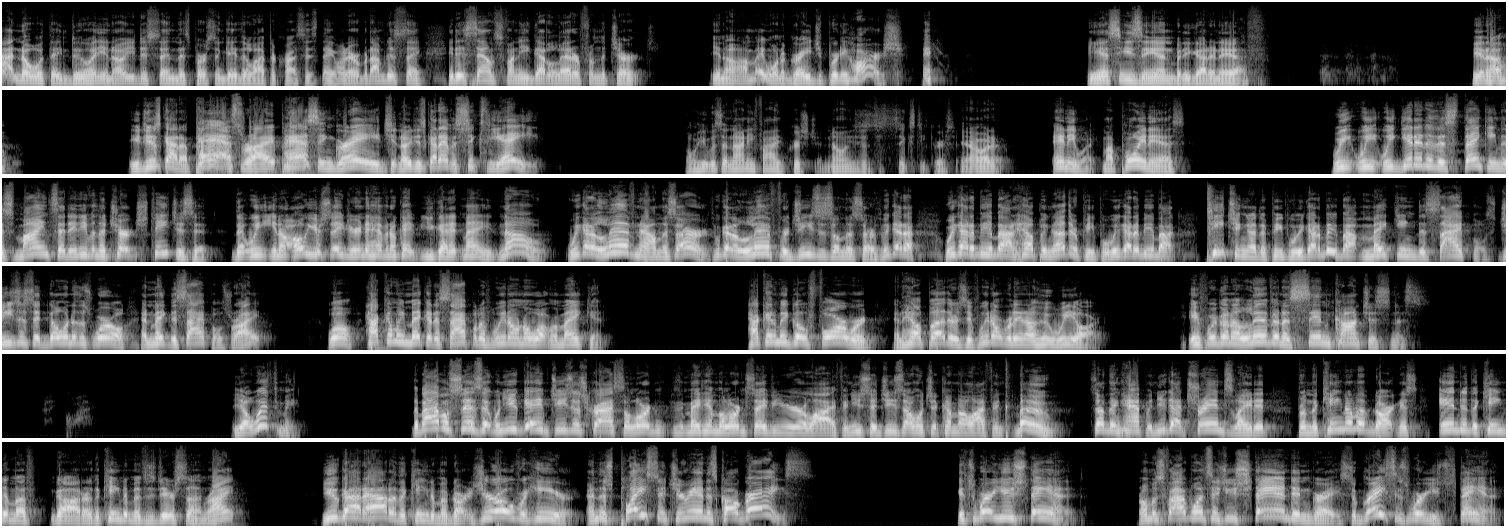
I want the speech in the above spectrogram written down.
I know what they're doing. You know, you're just saying this person gave their life to Christ this day, whatever. But I'm just saying, it just sounds funny. You got a letter from the church. You know, I may want to grade you pretty harsh. yes, he's in, but he got an F. You know? You just got to pass, right? Passing grades, you know, you just got to have a 68. Oh, he was a 95 Christian. No, he's just a 60 Christian. Yeah, whatever. Anyway, my point is we, we, we get into this thinking, this mindset, and even the church teaches it that we, you know, oh, you're saved, you're into heaven, okay, you got it made. No, we got to live now on this earth. We got to live for Jesus on this earth. We got to we got to be about helping other people. We got to be about teaching other people. We got to be about making disciples. Jesus said, "Go into this world and make disciples." Right? Well, how can we make a disciple if we don't know what we're making? How can we go forward and help others if we don't really know who we are? If we're going to live in a sin consciousness, y'all with me? The Bible says that when you gave Jesus Christ the Lord, made him the Lord and Savior of your life, and you said, Jesus, I want you to come into my life, and boom, something happened. You got translated from the kingdom of darkness into the kingdom of God or the kingdom of his dear son, right? You got out of the kingdom of darkness. You're over here. And this place that you're in is called grace. It's where you stand. Romans 5 1 says, You stand in grace. So grace is where you stand.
